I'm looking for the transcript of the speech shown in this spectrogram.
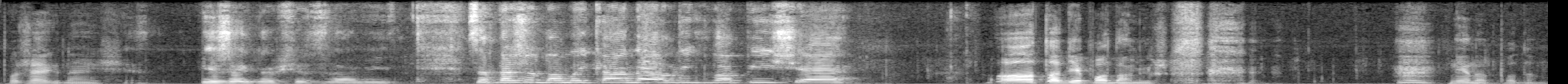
Pożegnaj się. Nie żegnam się z wami. Zapraszam na mój kanał, link w opisie. O, to nie podam już. nie no, podam.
